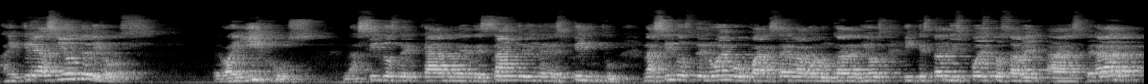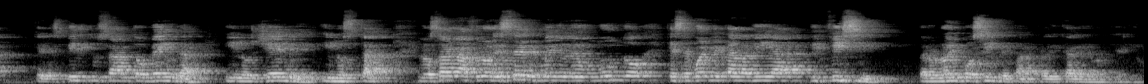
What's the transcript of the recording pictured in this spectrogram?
Hay creación de Dios, pero hay hijos nacidos de carne, de sangre y de espíritu, nacidos de nuevo para hacer la voluntad de Dios y que están dispuestos a, a esperar que el Espíritu Santo venga y los llene y los, los haga florecer en medio de un mundo que se vuelve cada día difícil pero no imposible para predicar el Evangelio.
